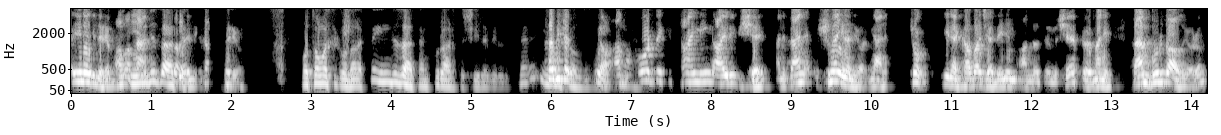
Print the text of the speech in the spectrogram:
e, inebilirim ama indi ben zaten. böyle bir karar veriyorum. Otomatik olarak da indi zaten kur artışıyla birlikte. Tabii tabii oldu yok. zaten. ama oradaki timing ayrı bir şey. Hani ben şuna inanıyorum. Yani çok yine kabaca benim anladığım şey yapıyorum. Hani ben burada alıyorum.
